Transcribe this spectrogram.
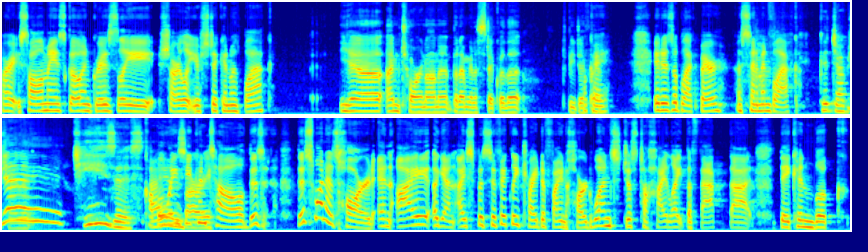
All right, Salome's going grizzly. Charlotte, you're sticking with black. Yeah, I'm torn on it, but I'm gonna stick with it to be different. Okay, it is a black bear, a cinnamon black. Good job, Charlotte. Yay! Jesus. couple I am ways you sorry. can tell this this one is hard and i again i specifically tried to find hard ones just to highlight the fact that they can look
